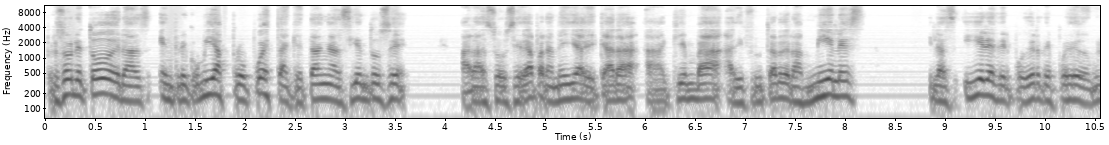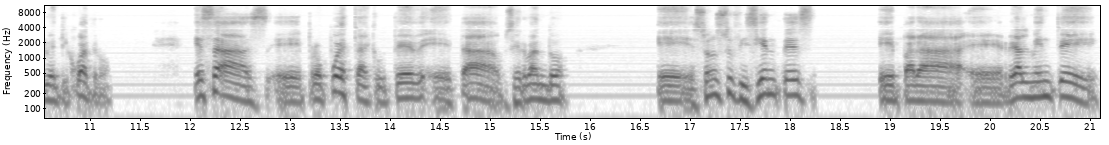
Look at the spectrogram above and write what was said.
pero sobre todo de las, entre comillas, propuestas que están haciéndose a la sociedad panameña de cara a quién va a disfrutar de las mieles y las hieles del poder después de 2024. Esas eh, propuestas que usted eh, está observando eh, son suficientes eh, para eh, realmente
